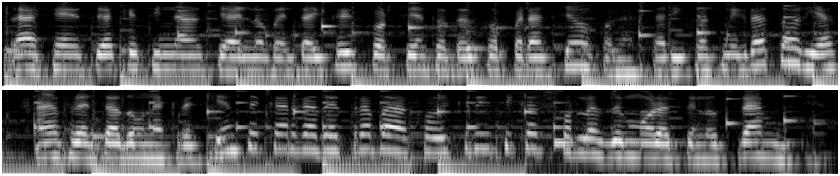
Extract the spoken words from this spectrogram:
La agencia que financia el 96% de su operación con las tarifas migratorias ha enfrentado una creciente carga de trabajo y críticas por las demoras en los trámites.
